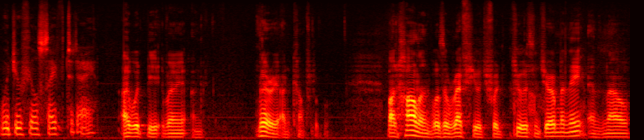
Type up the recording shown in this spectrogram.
Would you feel safe today? I would be very, un- very uncomfortable. But Holland was a refuge for Jews in Germany, and now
